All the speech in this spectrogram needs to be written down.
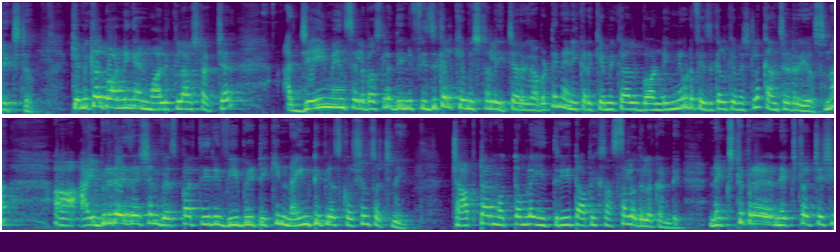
Next chemical bonding and molecular structure ఆ జేఈ మెయిన్ సిలబస్లో దీన్ని ఫిజికల్ కెమిస్ట్రీలో ఇచ్చారు కాబట్టి నేను ఇక్కడ కెమికల్ బాండింగ్ని కూడా ఫిజికల్ కెమిస్ట్రీలో కన్సిడర్ చేస్తున్నా. హైబ్రిడైజేషన్ వెస్పర్ థీరీ వీబీటీకి నైంటీ ప్లస్ క్వశ్చన్స్ వచ్చినాయి. చాప్టర్ మొత్తంలో ఈ త్రీ టాపిక్స్ అస్సలు వదలకండి. నెక్స్ట్ నెక్స్ట్ వచ్చేసి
